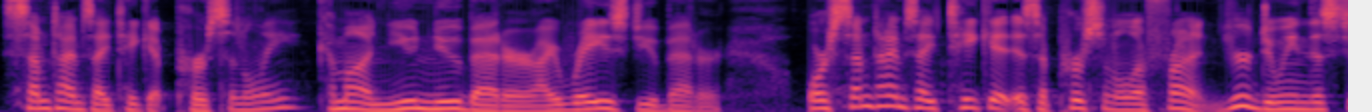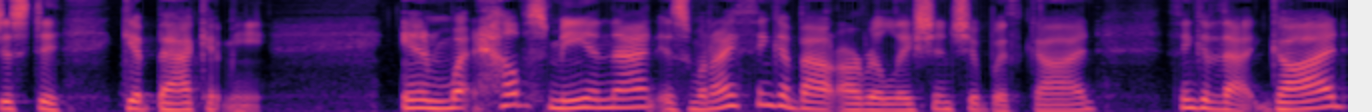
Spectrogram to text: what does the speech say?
sometimes I take it personally. Come on, you knew better. I raised you better. Or sometimes I take it as a personal affront. You're doing this just to get back at me. And what helps me in that is when I think about our relationship with God, think of that. God,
